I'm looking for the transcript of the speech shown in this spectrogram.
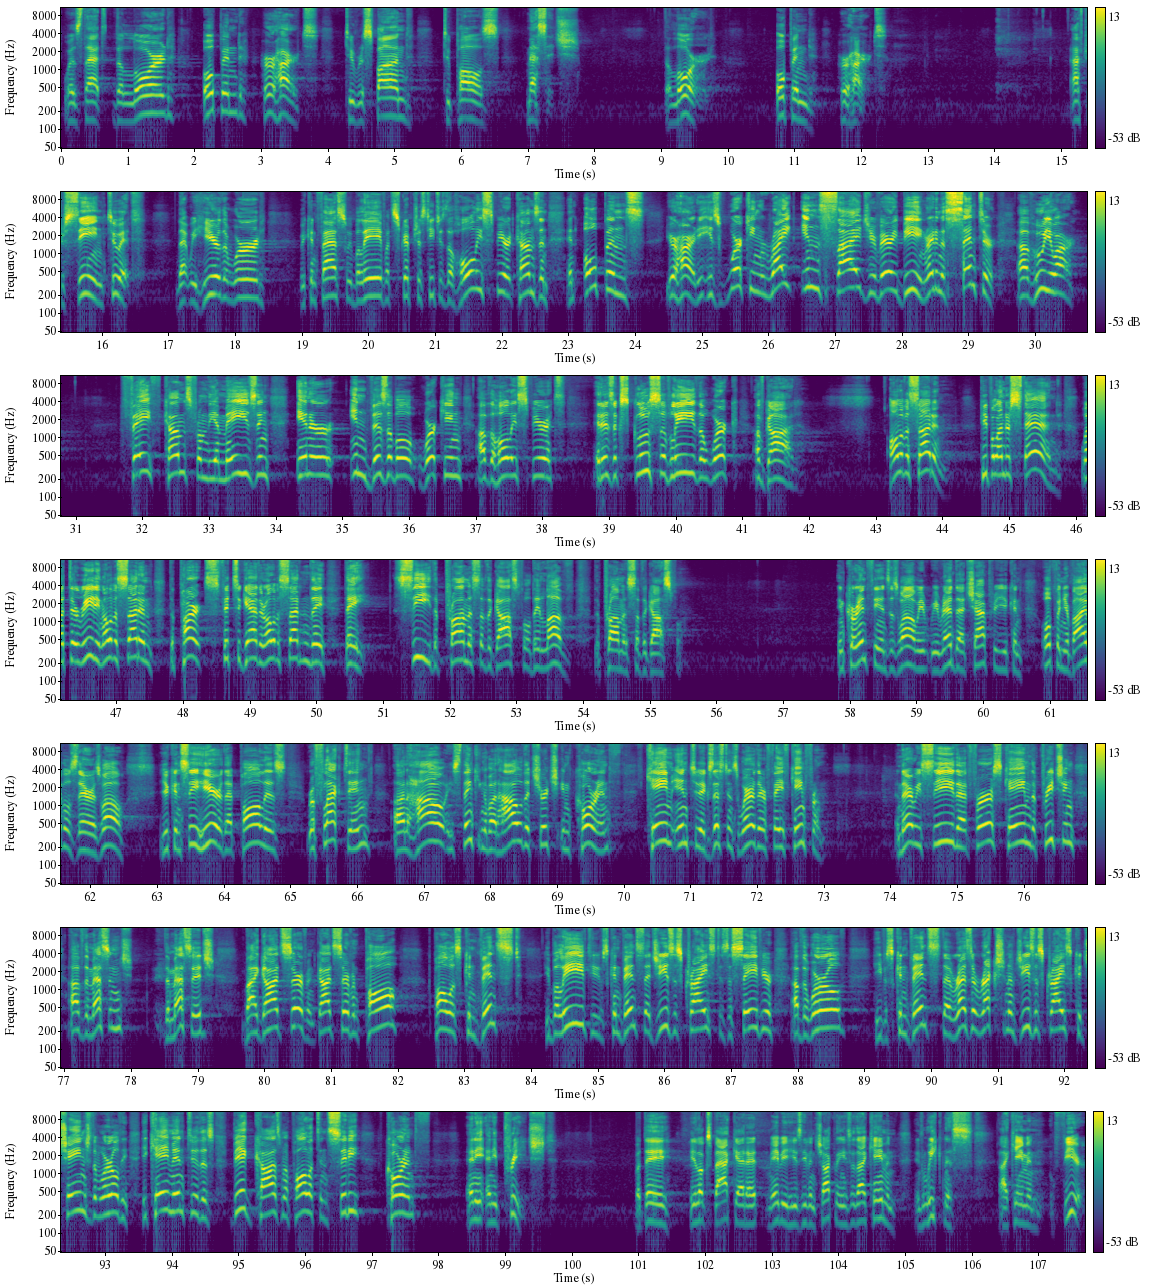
was that the Lord opened her heart to respond to Paul's message. The Lord opened her heart. After seeing to it that we hear the word, we confess, we believe what scriptures teaches. The Holy Spirit comes and, and opens your heart. He is working right inside your very being, right in the center of who you are. Faith comes from the amazing inner, invisible working of the Holy Spirit. It is exclusively the work of God. All of a sudden, People understand what they're reading. All of a sudden, the parts fit together. All of a sudden, they, they see the promise of the gospel. They love the promise of the gospel. In Corinthians as well, we, we read that chapter. You can open your Bibles there as well. You can see here that Paul is reflecting on how he's thinking about how the church in Corinth came into existence, where their faith came from. And there we see that first came the preaching of the message, the message by God's servant, God's servant Paul. Paul was convinced, he believed, he was convinced that Jesus Christ is the Savior of the world. He was convinced the resurrection of Jesus Christ could change the world. He, he came into this big cosmopolitan city, Corinth, and he, and he preached. But they he looks back at it. Maybe he's even chuckling. He says, I came in, in weakness, I came in fear.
